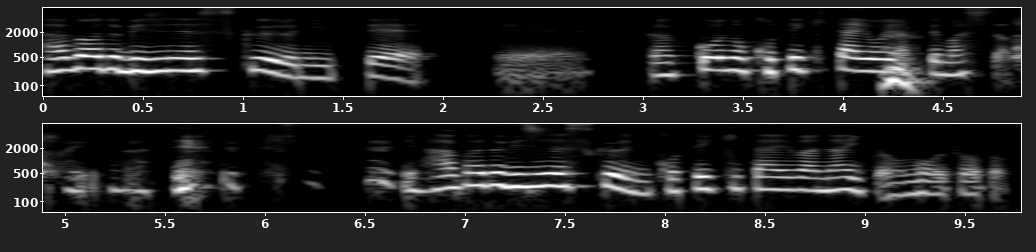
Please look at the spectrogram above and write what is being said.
ハーバードビジネススクールに行って、えー学校の古敵隊をやってましたとかいうのがあって、い やハーバードビジネススクールに古敵隊はないと思うぞと、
